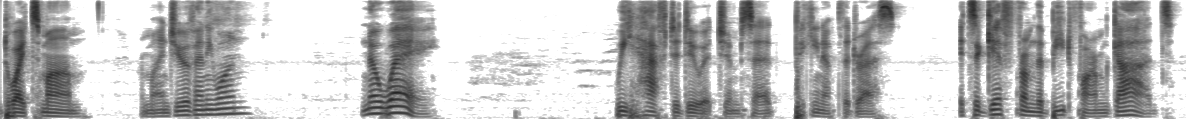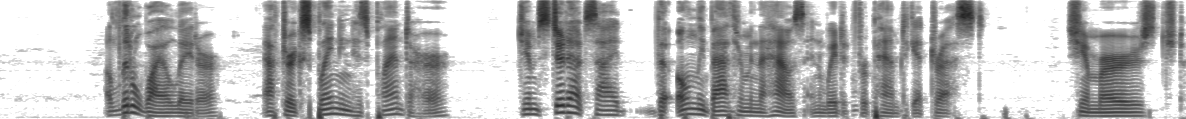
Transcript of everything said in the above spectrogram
Dwight's mom. Remind you of anyone? No way. We have to do it, Jim said, picking up the dress. It's a gift from the beet Farm gods. A little while later, after explaining his plan to her, Jim stood outside the only bathroom in the house and waited for Pam to get dressed. She emerged,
